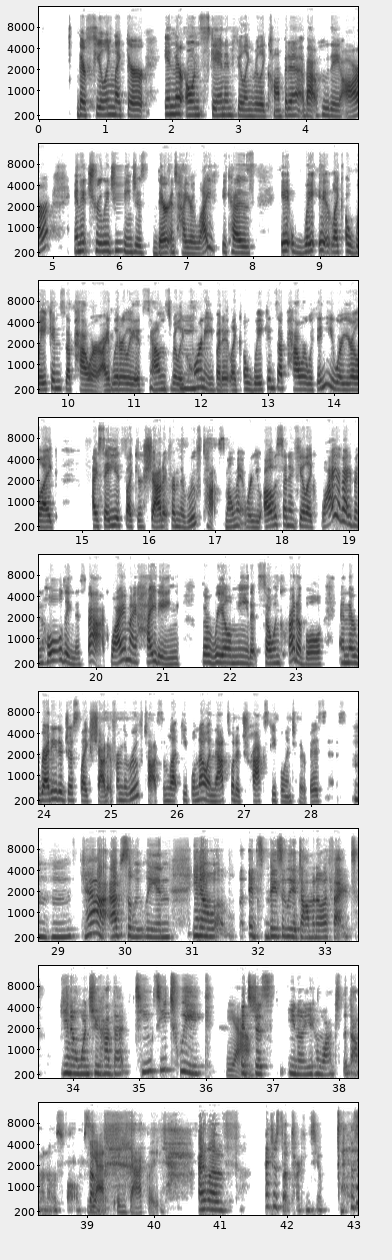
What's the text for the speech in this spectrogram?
They're feeling like they're in their own skin and feeling really confident about who they are. And it truly changes their entire life because it it like awakens the power. I literally it sounds really mm-hmm. corny, but it like awakens a power within you where you're like, I say it's like your shout it from the rooftops moment where you all of a sudden feel like, why have I been holding this back? Why am I hiding the real me that's so incredible and they're ready to just like shout it from the rooftops and let people know and that's what attracts people into their business mm-hmm. yeah absolutely and you know it's basically a domino effect. You know once you have that teensy tweak yeah. it's just you know you can watch the dominoes fall so. Yes exactly. Yeah i love I just love talking to you.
